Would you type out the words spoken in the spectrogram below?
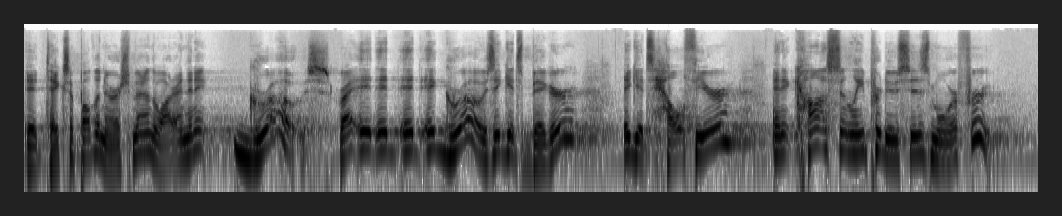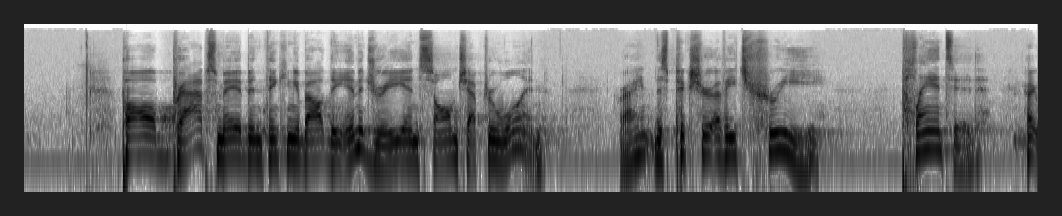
It takes up all the nourishment of the water and then it grows, right? It, it, it, it grows. It gets bigger, it gets healthier, and it constantly produces more fruit. Paul perhaps may have been thinking about the imagery in Psalm chapter 1, right? This picture of a tree planted right,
